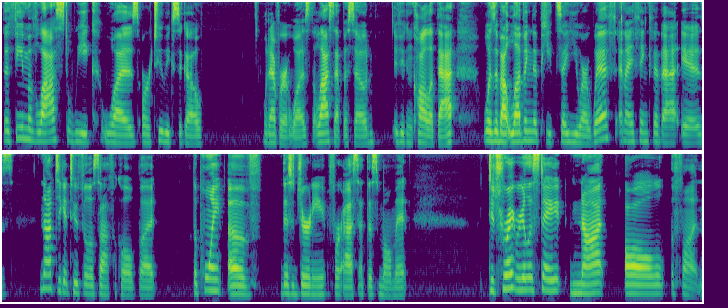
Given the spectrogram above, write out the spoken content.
The theme of last week was, or two weeks ago, whatever it was, the last episode, if you can call it that, was about loving the pizza you are with. And I think that that is not to get too philosophical, but the point of this journey for us at this moment. Detroit real estate, not all the fun.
